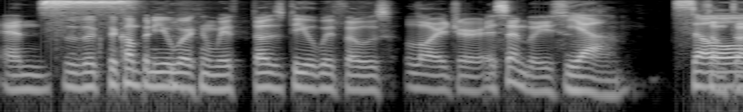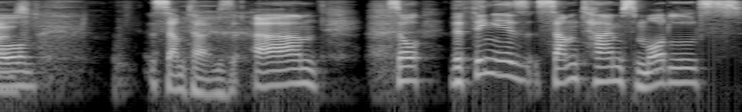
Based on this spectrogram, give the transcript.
And the, the company you're working with does deal with those larger assemblies. Yeah. So Sometimes. sometimes. Um, so the thing is, sometimes models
